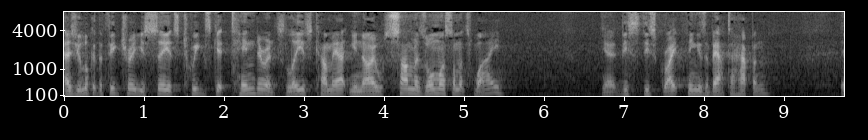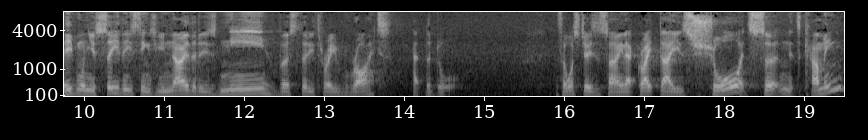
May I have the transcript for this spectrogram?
As you look at the fig tree, you see its twigs get tender and its leaves come out. You know summer's almost on its way. You know, this, this great thing is about to happen. Even when you see these things, you know that it is near, verse 33, right at the door. And so, what's Jesus saying? That great day is sure, it's certain, it's coming.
